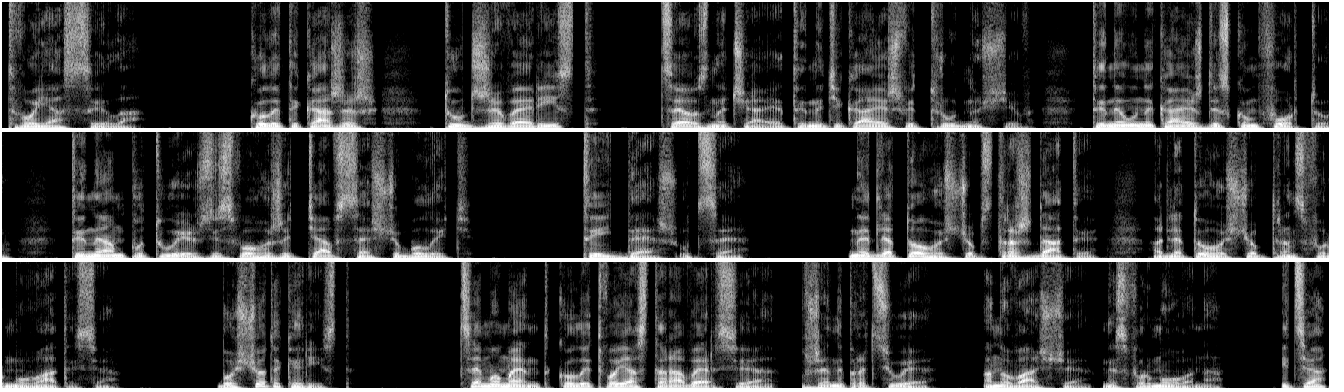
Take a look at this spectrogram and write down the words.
твоя сила. Коли ти кажеш тут живе ріст, це означає, ти не тікаєш від труднощів, ти не уникаєш дискомфорту, ти не ампутуєш зі свого життя все, що болить. Ти йдеш у це. Не для того, щоб страждати, а для того, щоб трансформуватися. Бо що таке ріст? Це момент, коли твоя стара версія вже не працює, а нова ще не сформована. І ця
